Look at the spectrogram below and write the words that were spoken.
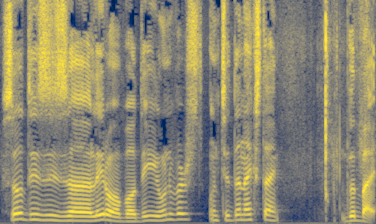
So this is a little about the universe. Until the next time. Goodbye.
